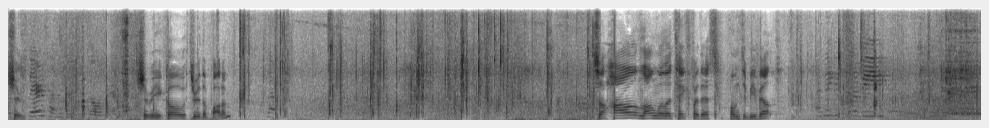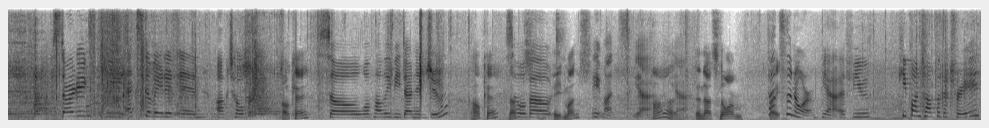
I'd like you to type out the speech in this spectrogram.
Should, stairs haven't been installed yet. should we go through the bottom? So how long will it take for this home to be built? I think it's gonna be starting. We excavated in October, Okay, so we'll probably be done in June. okay. So about- eight months? Eight months. Yeah. Ah, Yeah. and that's norm, right? That's the norm. Yeah. If you keep on top of the trades,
